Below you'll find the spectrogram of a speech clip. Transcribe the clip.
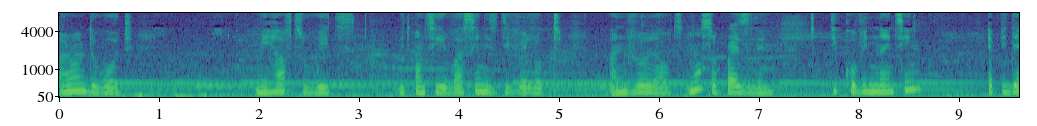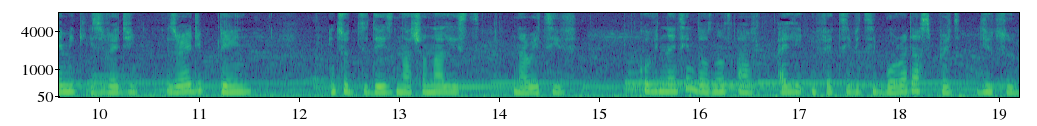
around the world may have to wait until a vaccine is developed and rolled out. Not surprisingly, the COVID-19 epidemic is ready is already paying into today's nationalist narrative. COVID-19 does not have highly infectivity but rather spread due to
